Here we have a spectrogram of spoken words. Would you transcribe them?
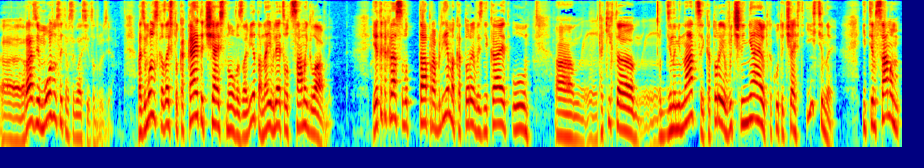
Э, разве можно с этим согласиться, друзья? Разве можно сказать, что какая-то часть Нового Завета, она является вот самой главной? И это как раз вот та проблема, которая возникает у каких-то деноминаций, которые вычленяют какую-то часть истины и тем самым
